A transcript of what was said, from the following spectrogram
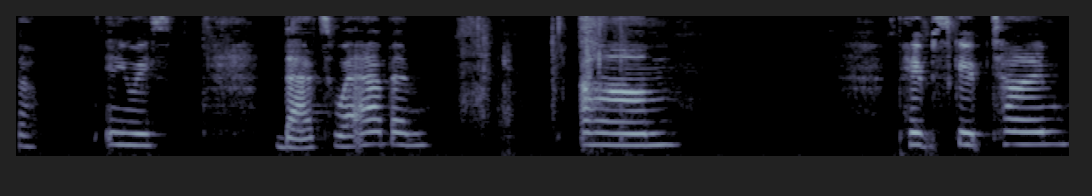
So, anyways, that's what happened. Um, poop scoop time.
